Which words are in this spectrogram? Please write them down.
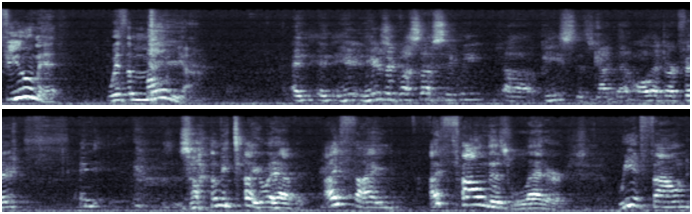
fume it with ammonia. And, and, and here's a Gustav Stickley uh, piece that's got that, all that dark finish. And so let me tell you what happened. I find, I found this letter. We had found,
